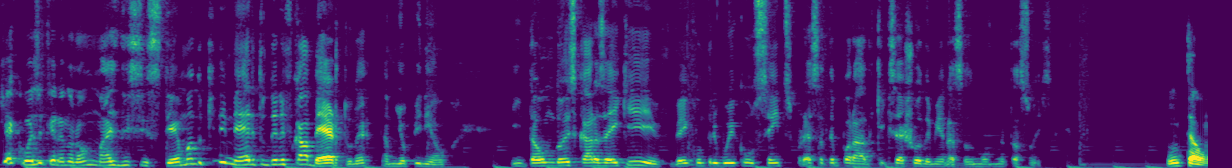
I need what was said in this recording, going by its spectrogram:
que é coisa, querendo ou não, mais de sistema do que de mérito dele ficar aberto, né? Na minha opinião. Então, dois caras aí que vêm contribuir com Saints para essa temporada. O que, que você achou, Demir, nessas movimentações? Então,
